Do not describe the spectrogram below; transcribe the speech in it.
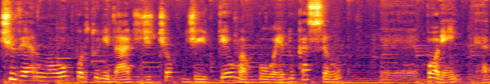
tiveram a oportunidade de, de ter uma boa educação, é, porém, é,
